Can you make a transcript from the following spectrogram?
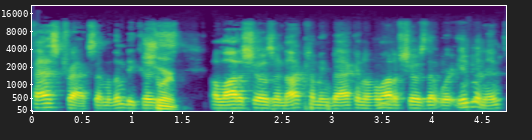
fast track some of them because sure a lot of shows are not coming back, and a lot of shows that were imminent,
